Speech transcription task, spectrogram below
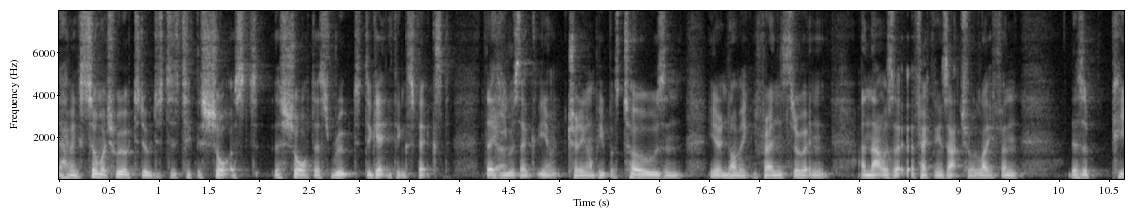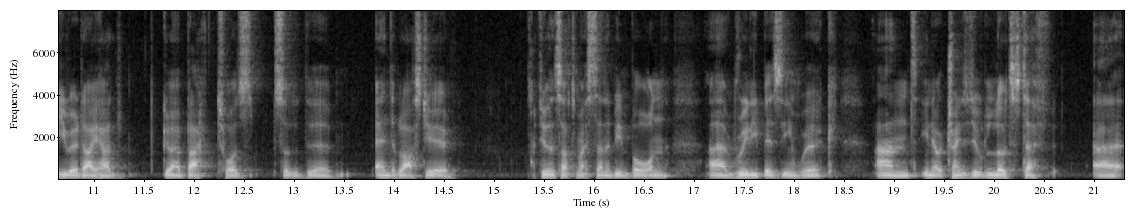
having so much work to do just to take the shortest the shortest route to getting things fixed that Yeah. he was like you know treading on people's toes and you know not making friends through it and and that was like, affecting his actual life and there's a period I had uh, back towards sort of the end of last year a few months after my son had been born, uh, really busy in work and you know trying to do loads of stuff uh,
